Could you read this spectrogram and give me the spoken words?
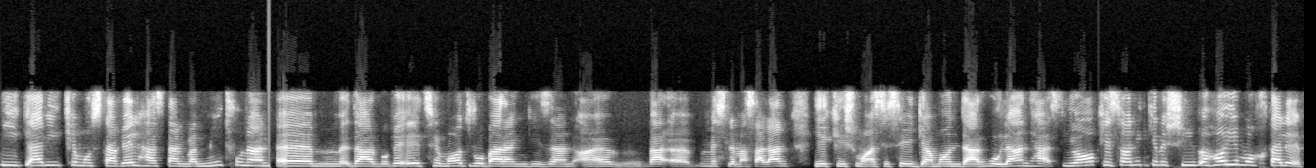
دیگری که مستقل هستن و می‌تونن در واقع اعتماد رو برانگیزن مثل مثلا یکیش مؤسسه گمان در هلند هست یا کسانی که به شیوه های مختلف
